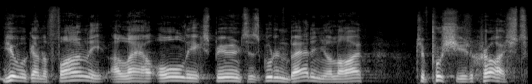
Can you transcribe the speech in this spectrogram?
You were going to finally allow all the experiences, good and bad, in your life to push you to Christ,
